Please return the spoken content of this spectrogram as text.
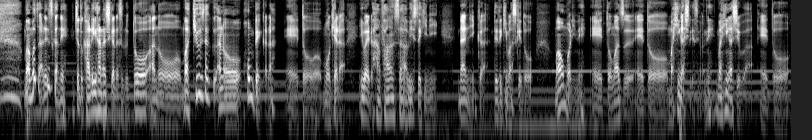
まあ、まずあれですかね。ちょっと軽い話からすると、あの、まあ、旧作、あの、本編から、えっ、ー、と、もうキャラ、いわゆるファンサービス的に何人か出てきますけど、まあ、主にね、えっ、ー、と、まず、えっ、ー、と、まあ、東ですよね。まあ、東は、えっ、と、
